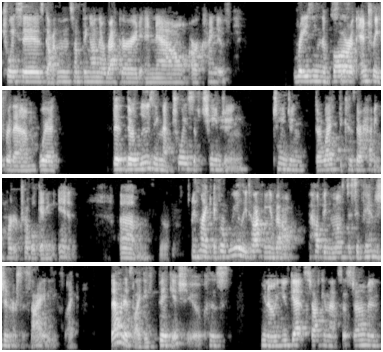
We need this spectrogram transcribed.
choices, gotten something on their record, and now are kind of raising the bar of entry for them where they're losing that choice of changing changing their life because they're having harder trouble getting in. Um, and like if we're really talking about helping the most disadvantaged in our society. Like that is like a big issue because you know you get stuck in that system and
